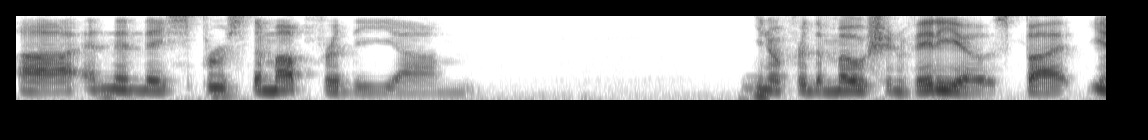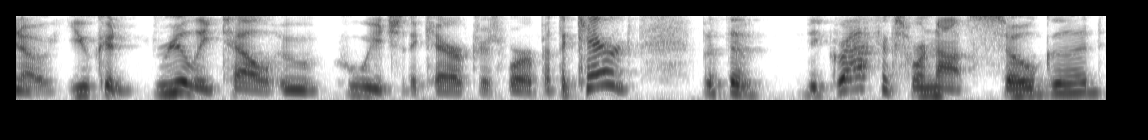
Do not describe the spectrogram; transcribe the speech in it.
uh, and then they spruced them up for the um, you know for the motion videos but you know you could really tell who who each of the characters were but the character but the the graphics were not so good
